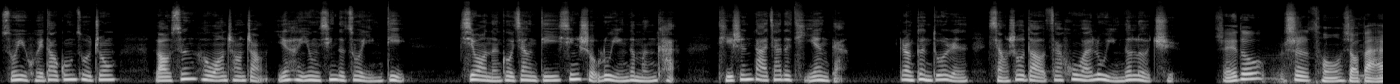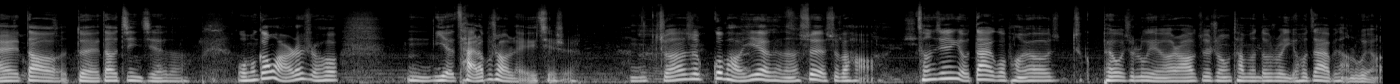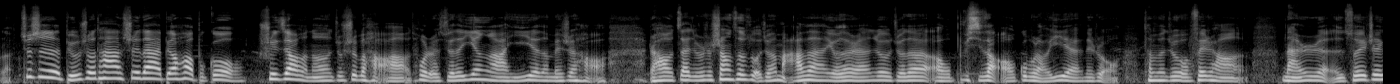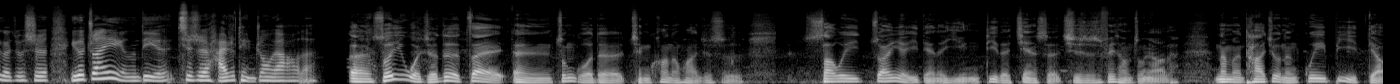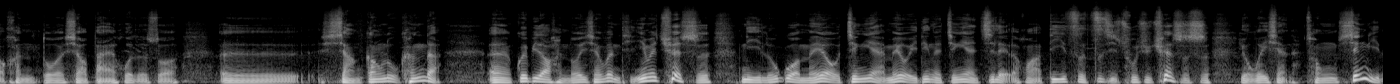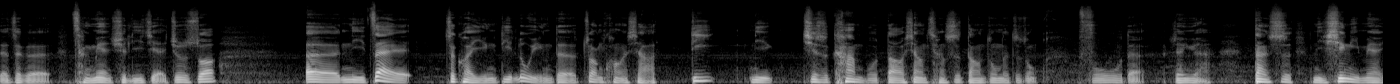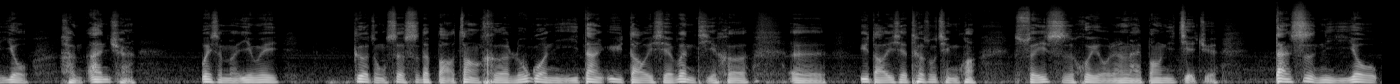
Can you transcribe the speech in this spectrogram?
所以回到工作中，老孙和王厂长也很用心的做营地，希望能够降低新手露营的门槛，提升大家的体验感，让更多人享受到在户外露营的乐趣。谁都是从小白到对到进阶的。我们刚玩的时候，嗯，也踩了不少雷。其实，嗯，主要是过不好夜，可能睡也睡不好。曾经有带过朋友陪我去露营，然后最终他们都说以后再也不想露营了。就是比如说他睡袋标号不够，睡觉可能就睡不好，或者觉得硬啊，一夜都没睡好。然后再就是上厕所觉得麻烦，有的人就觉得啊我不洗澡过不了夜那种，他们就非常难忍。所以这个就是一个专业营地，其实还是挺重要的。呃，所以我觉得在嗯中国的情况的话，就是。稍微专业一点的营地的建设其实是非常重要的，那么它就能规避掉很多小白或者说，呃，想刚入坑的，嗯，规避掉很多一些问题。因为确实，你如果没有经验，没有一定的经验积累的话，第一次自己出去确实是有危险的。从心理的这个层面去理解，就是说，呃，你在这块营地露营的状况下，第一，你。其实看不到像城市当中的这种服务的人员，但是你心里面又很安全。为什么？因为各种设施的保障和如果你一旦遇到一些问题和呃遇到一些特殊情况，随时会有人来帮你解决。但是你又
